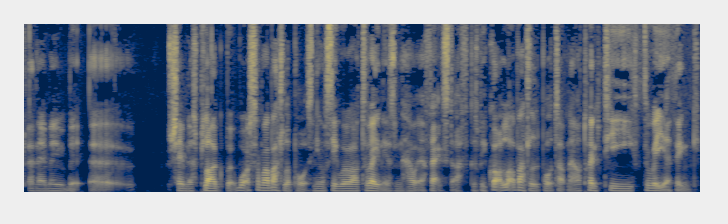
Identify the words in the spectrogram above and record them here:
I don't know maybe a bit uh, shameless plug, but watch some of our battle reports and you'll see where our terrain is and how it affects stuff. Because we've got a lot of battle reports up now, 23, I think,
